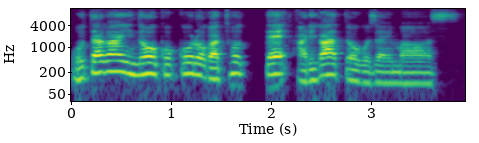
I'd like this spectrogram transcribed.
お互いの心がとってありがとうございます。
